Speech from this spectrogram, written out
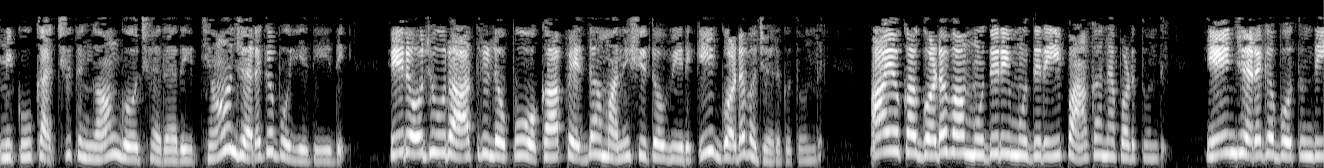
మీకు ఖచ్చితంగా గోచర రీత్యా జరగబోయేది ఇది. ఈ రోజు రాత్రిలోపు ఒక పెద్ద మనిషితో వీరికి గొడవ జరుగుతుంది. ఆ యొక్క గొడవ ముదిరి ముదిరి పాకన పడుతుంది. ఏం జరగబోతుంది?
